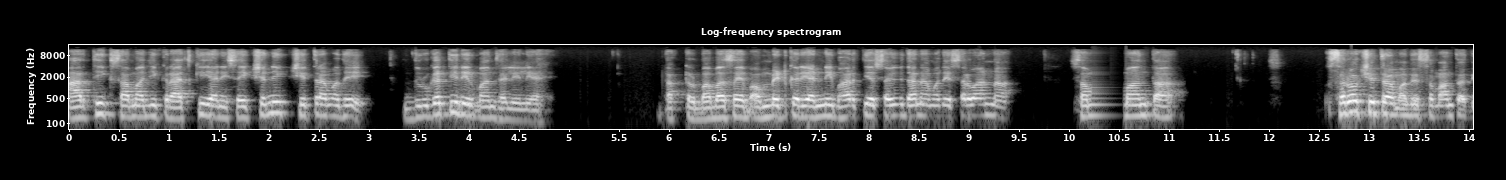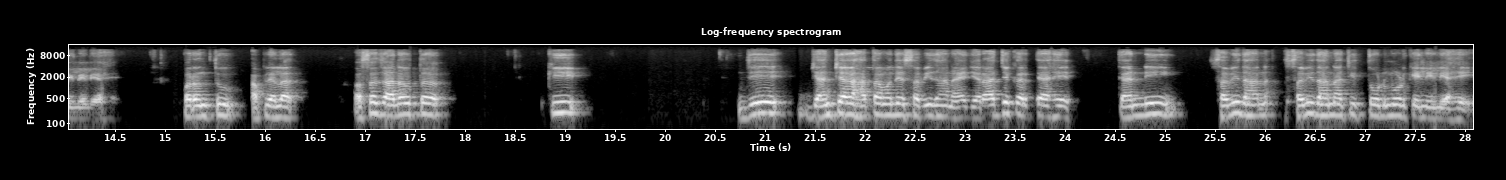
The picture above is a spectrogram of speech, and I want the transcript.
आर्थिक सामाजिक राजकीय आणि शैक्षणिक क्षेत्रामध्ये दुर्गती निर्माण झालेली आहे. डॉक्टर बाबासाहेब आंबेडकर यांनी भारतीय संविधानामध्ये सर्वांना समानता सर्व क्षेत्रामध्ये समानता दिलेली आहे. परंतु आपल्याला असं जाणवतं की जे ज्यांच्या हातामध्ये संविधान आहे जे राज्यकर्ते आहेत त्यांनी संविधान संविधानाची तोडमोड केलेली आहे.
